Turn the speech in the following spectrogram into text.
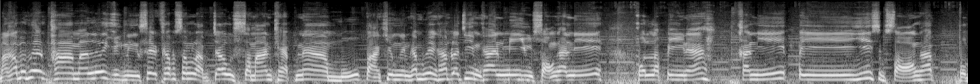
มาครับเพื่อนๆพามาเลือกอีกหนึ่งเซตครับสำหรับเจ้าสมานแคปหน้าหมูป่าเคียวเงินครับเพื่อนครับและที่สำคัญมีอยู่ 2 คันนี้ คนละปีนะ คันนี้ปี 22 ครับ ผม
